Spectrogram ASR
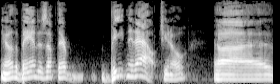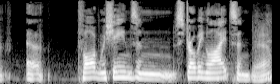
You know, the band is up there beating it out. You know, uh, uh, fog machines and strobing lights, and Yeah.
